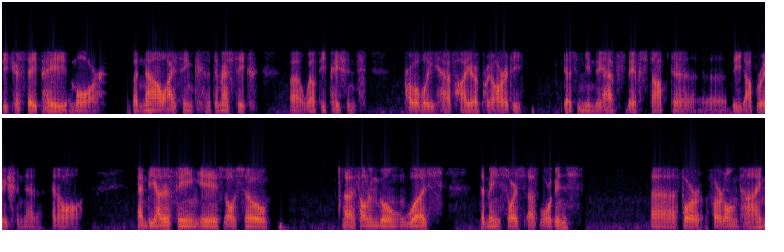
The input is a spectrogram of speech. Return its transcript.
because they pay more. But now I think domestic uh, wealthy patients probably have higher priority. doesn't mean they have they have stopped uh, the operation at, at all. And the other thing is also uh, Falun Gong was the main source of organs uh, for for a long time.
